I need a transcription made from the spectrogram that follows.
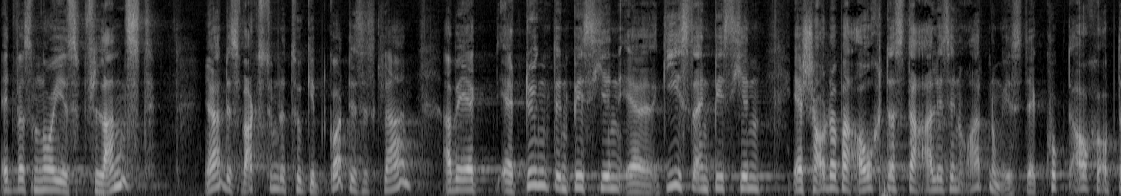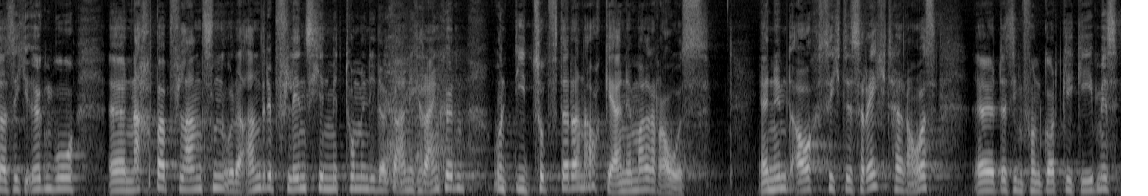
etwas Neues pflanzt ja, das Wachstum dazu gibt Gott, das ist klar, aber er, er düngt ein bisschen, er gießt ein bisschen, er schaut aber auch, dass da alles in Ordnung ist. Er guckt auch, ob da sich irgendwo äh, Nachbarpflanzen oder andere Pflänzchen mittummeln, die da gar nicht rein können und die zupft er dann auch gerne mal raus. Er nimmt auch sich das Recht heraus, äh, das ihm von Gott gegeben ist,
